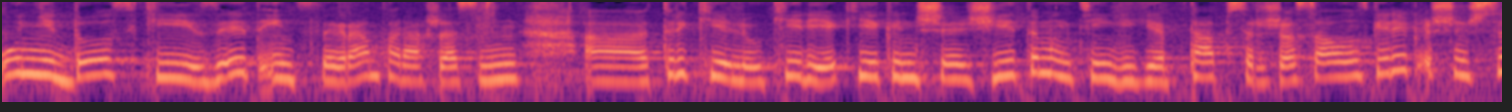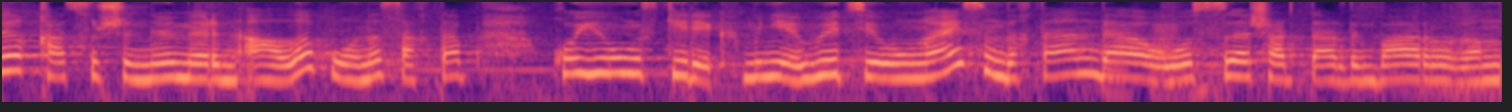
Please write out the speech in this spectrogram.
унидос kz инстаграм парақшасын ә, тіркелу керек. Екінші 7000 теңгеге тапсырыс жасауыңыз керек. Үшіншісі қатысушы нөмірін алып оны сақтап қоюыңыз керек. Міне өте оңай. Сондықтан да осы шарттардың барлығын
